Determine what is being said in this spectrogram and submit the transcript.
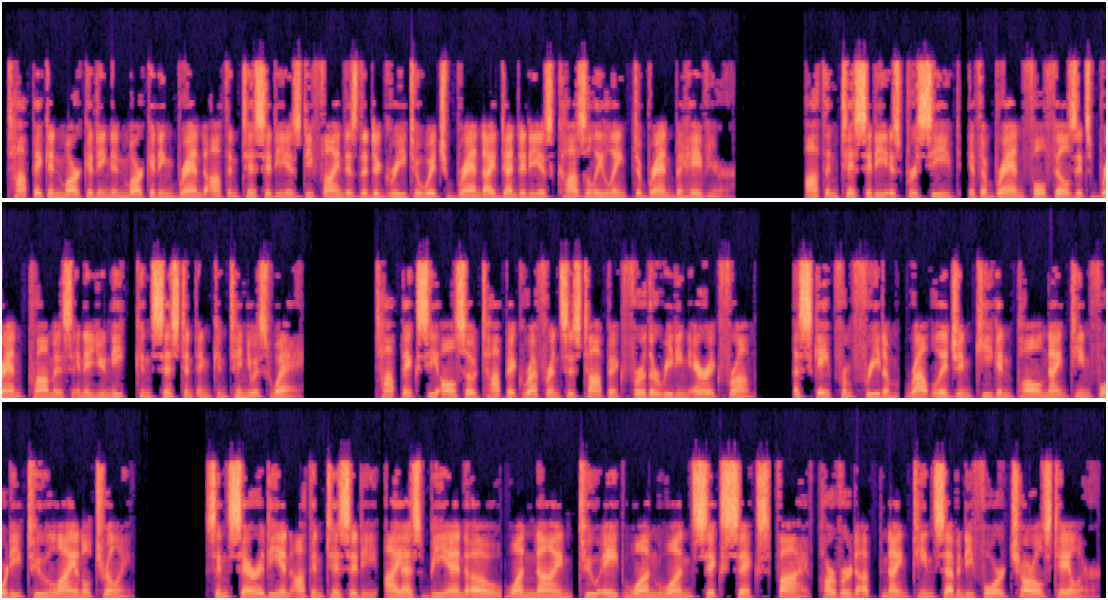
Topic in marketing In marketing brand authenticity is defined as the degree to which brand identity is causally linked to brand behavior. Authenticity is perceived, if a brand fulfills its brand promise in a unique, consistent and continuous way. Topic see also topic References topic Further reading Erich Fromm. Escape from Freedom, Routledge and Kegan-Paul 1942 Lionel Trilling Sincerity and Authenticity, ISBN 0-19-281166-5 Harvard UP 1974 Charles Taylor.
